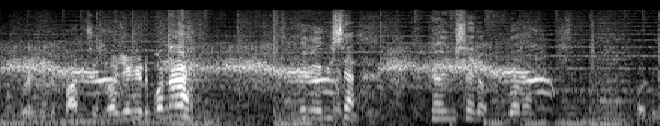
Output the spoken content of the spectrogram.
Mau gue yang di depan sih, gue aja yang di depan ah. Gak bisa, gak bisa dok. Gua kan. Waduh.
